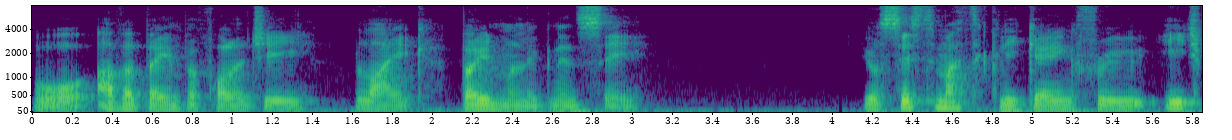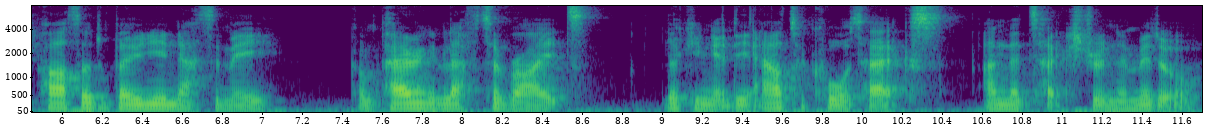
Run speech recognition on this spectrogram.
or other bone pathology like bone malignancy. You're systematically going through each part of the bony anatomy, comparing left to right, looking at the outer cortex and the texture in the middle.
